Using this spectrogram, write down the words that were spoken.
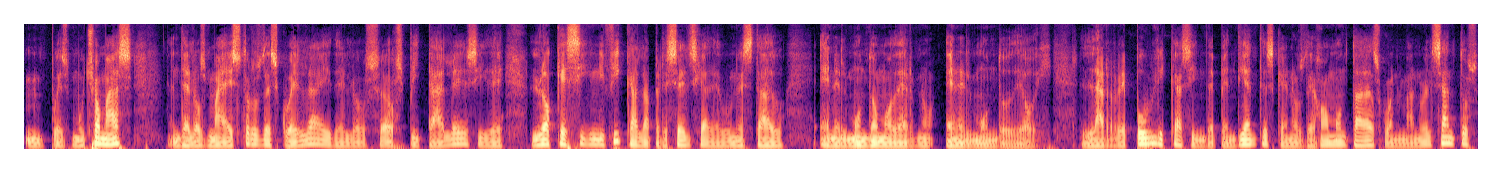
mm, pues mucho más de los maestros de escuela y de los hospitales y de lo que significa la presencia de un Estado en el mundo moderno, en el mundo de hoy. Las repúblicas independientes que nos dejó montadas Juan Manuel Santos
